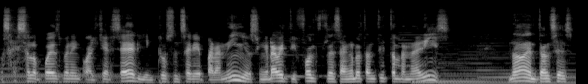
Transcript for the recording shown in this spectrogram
O sea, eso lo puedes ver en cualquier serie, incluso en serie para niños. En Gravity Falls le sangró tantito la nariz. ¿No? Entonces...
